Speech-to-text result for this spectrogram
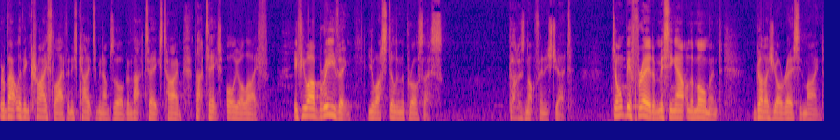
We're about living Christ's life and his character being absorbed. And that takes time. That takes all your life. If you are breathing, you are still in the process. God has not finished yet. Don't be afraid of missing out on the moment. God has your race in mind.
